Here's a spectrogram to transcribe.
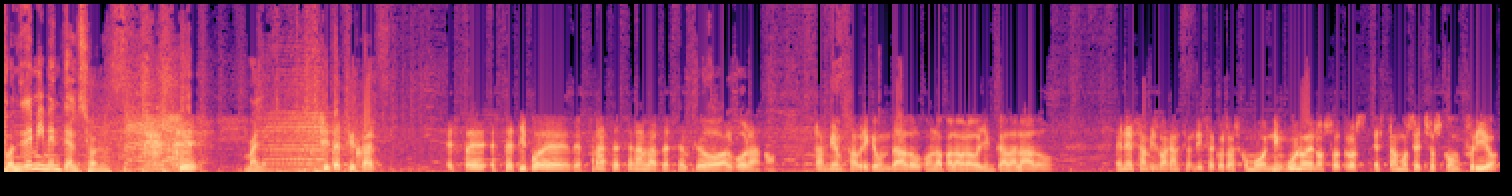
Pondré mi mente al sol. Sí. Vale. Si te fijas, este, este tipo de, de frases eran las de Sergio Algora, ¿no? También fabriqué un dado con la palabra hoy en cada lado. En esa misma canción dice cosas como ninguno de nosotros estamos hechos con frío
